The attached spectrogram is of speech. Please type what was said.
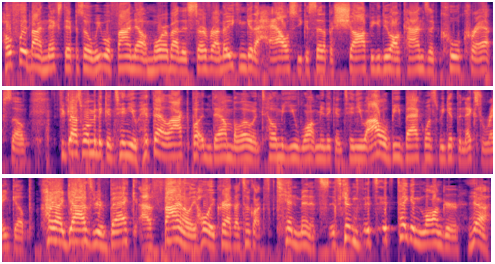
Hopefully by next episode, we will find out more about this server. I know you can get a house, you can set up a shop, you can do all kinds of cool crap. So, if you guys want me to continue, hit that like button down below and tell me you want me to continue. I will be back once we get the next rank up. Alright, guys, we're back. I finally, holy crap, that took like 10 minutes. It's getting, it's, it's taking longer. Yeah,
